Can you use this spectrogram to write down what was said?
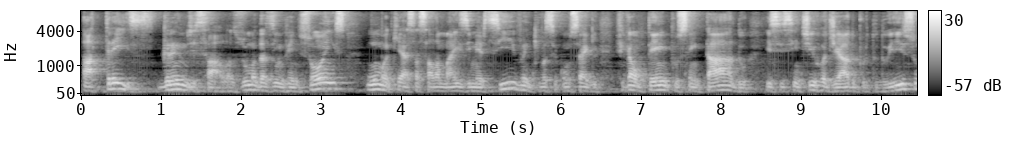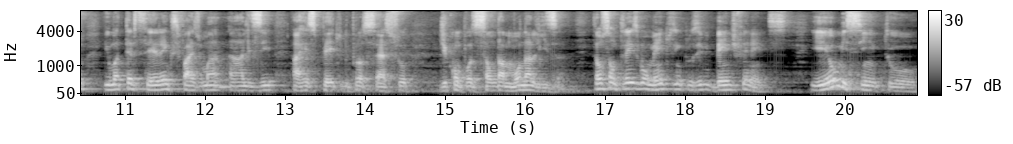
há três grandes salas. Uma das invenções, uma que é essa sala mais imersiva, em que você consegue ficar um tempo sentado e se sentir rodeado por tudo isso, e uma terceira em que se faz uma análise a respeito do processo de composição da Mona Lisa. Então são três momentos, inclusive, bem diferentes. E eu me sinto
